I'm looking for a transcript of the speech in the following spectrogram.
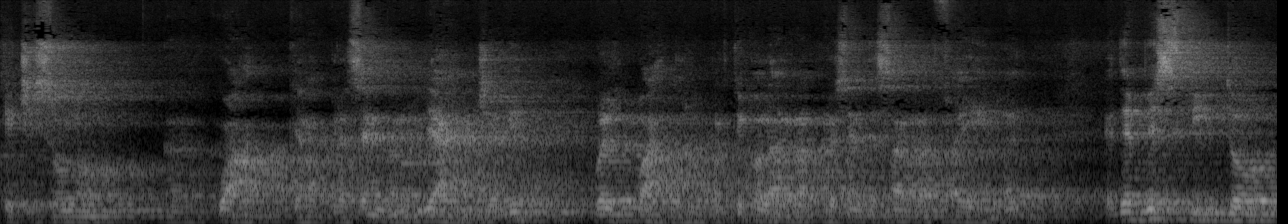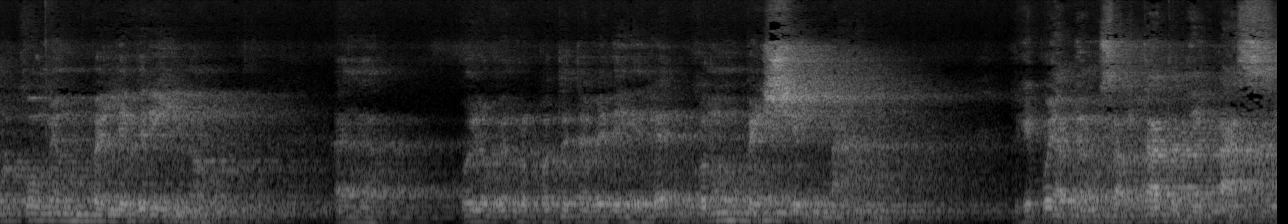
che ci sono eh, qua, che rappresentano gli angeli, quel quadro in particolare rappresenta San Raffaele ed è vestito come un pellegrino, eh, poi lo, lo potete vedere, con un pesce in mano, perché poi abbiamo saltato dei passi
